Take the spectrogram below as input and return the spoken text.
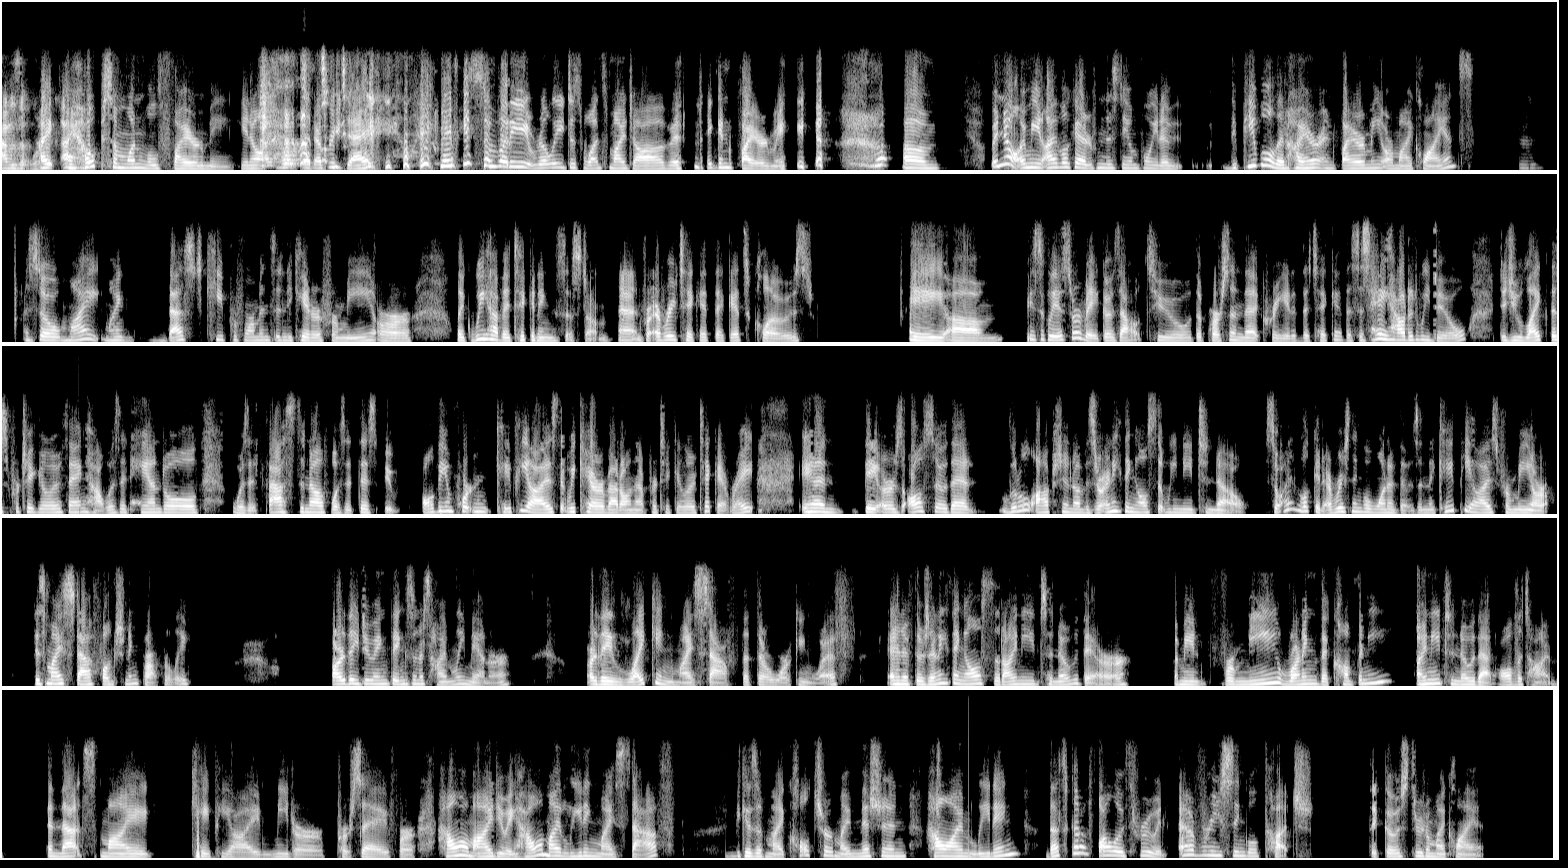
how does it work? I, I hope someone will fire me. You know, I hope that every day, like maybe somebody really just wants my job and they can fire me. um, but no, I mean, I look at it from the standpoint of the people that hire and fire me are my clients. Mm-hmm. So my my best key performance indicator for me are like we have a ticketing system, and for every ticket that gets closed, a um, basically a survey goes out to the person that created the ticket that says hey how did we do? Did you like this particular thing? How was it handled? Was it fast enough? Was it this? It, all the important kpis that we care about on that particular ticket right? And there's also that little option of is there anything else that we need to know? So i look at every single one of those and the kpis for me are is my staff functioning properly? Are they doing things in a timely manner? Are they liking my staff that they're working with and if there's anything else that I need to know there, I mean, for me running the company, I need to know that all the time. And that's my KPI meter per se for how am I doing? How am I leading my staff? Mm-hmm. Because of my culture, my mission, how I'm leading, that's going to follow through in every single touch that goes through to my client.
